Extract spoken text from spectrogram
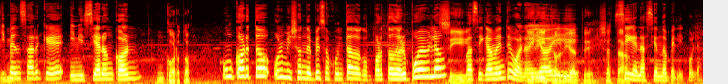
Y pensar que iniciaron con un corto. un corto, un millón de pesos juntado con- por todo el pueblo, Sí. básicamente, bueno, Y y, listo, hoy olvídate, ya está. siguen haciendo películas.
